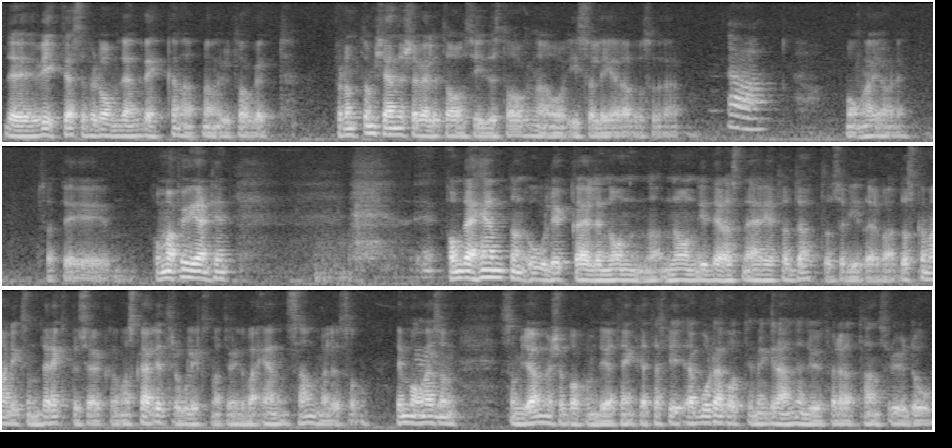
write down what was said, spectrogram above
det viktigaste för dem den veckan att man överhuvudtaget för de, de känner sig väldigt avsidestagna och isolerade och sådär. Ja. Många gör det. Så att det och man får ju egentligen om det har hänt någon olycka eller någon, någon i deras närhet har dött och så vidare, va, då ska man liksom direkt besöka dem. Man ska aldrig tro liksom att de vill vara ensam eller så. Det är många Mm. som, som gömmer sig bakom det och tänker att jag, skulle, jag borde ha gått till min granne nu för att hans fru dog,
